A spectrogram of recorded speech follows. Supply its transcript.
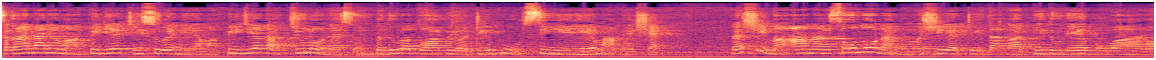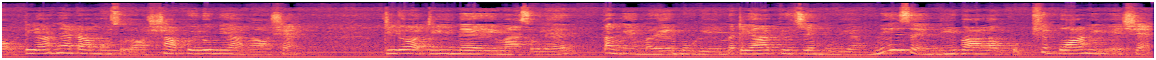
စကိုင်းတိုင်းထဲမှာ PDF ကြီးဆိုတဲ့နေရာမှာ PDF ကကျူးလွန်နေဆိုရင်ဘယ်သူကသွားပြီးတော့ဒီအမှုစီရင်ရဲမှာလဲရှင်လက်ရှိမှာအာဏာစိုးမိုးနိုင်မှုမရှိတဲ့ဒေသကပြည်သူတွေရဲ့ဘဝကတော့တရားမျှတမှုဆိုတော့ရှာဖွေလို့မရတော့ရှင်ဒီတော့ဒီနယ်တွေမှာဆိုလဲတက်ငယ်မရဲမှုတွေမတရားပြုကျင့်မှုတွေကနေ့စဉ်နှီးပါးလောက်ကိုဖြစ်ပွားနေရဲ့ရှင်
